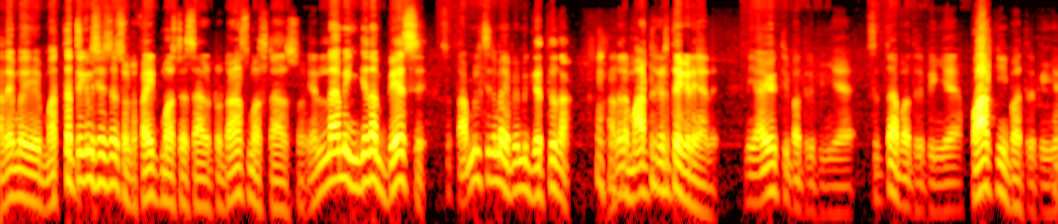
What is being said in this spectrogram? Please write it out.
அதே மாதிரி மற்ற டெக்னீஷியன்ஸும் சொல்லிட்டு ஃபைட் மாஸ்டர்ஸ் ஆகட்டும் டான்ஸ் மாஸ்டர்ஸ் ஆகட்டும் எல்லாமே இங்கே தான் பேஸு ஸோ தமிழ் சினிமா எப்பயுமே கெத்து தான். அதில் மாற்றுக்கிறதே கிடையாது. நீ அயோத்தி பார்த்துருப்பீங்க சித்தா பார்த்துருப்பீங்க பார்க்கிங் பார்த்துருப்பீங்க.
